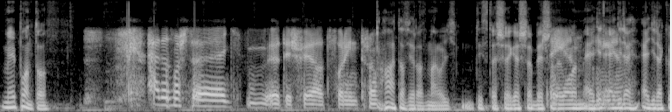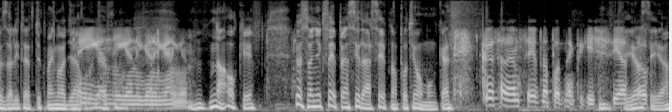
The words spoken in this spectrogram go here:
mélyponttól? Hát az most egy 5,5-6 forintra. Hát azért az már úgy tisztességesebb, és igen, egy, igen. Egyre, egyre közelítettük meg nagyjából. Igen, igen, igen, igen, igen, igen. Mhm. Na, oké. Okay. Köszönjük szépen, Szilárd, szép napot, jó munkát! Köszönöm, szép napot nektek is, sziasztok! Szia, szia!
